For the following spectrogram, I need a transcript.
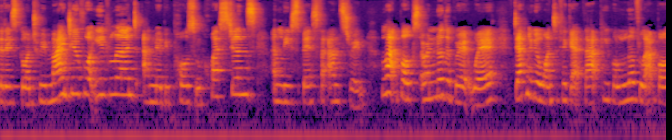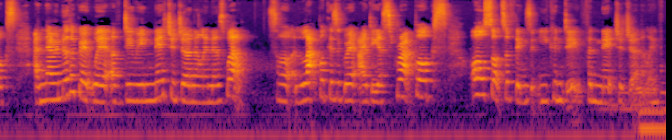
that is going to remind you of what you've learned and maybe pose some questions and leave space for answering. Lap books are another great way. Definitely don't want to forget that. People love lap books and they're another great way of doing nature journaling as well. So a lap book is a great idea, scrapbooks, all sorts of things that you can do for nature journaling.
